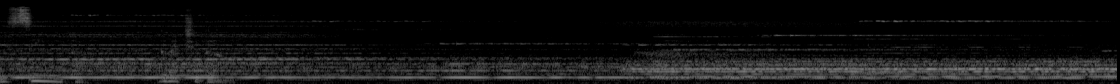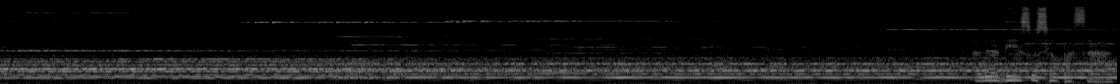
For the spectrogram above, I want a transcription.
e sinta gratidão. Agradeça o seu passado.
